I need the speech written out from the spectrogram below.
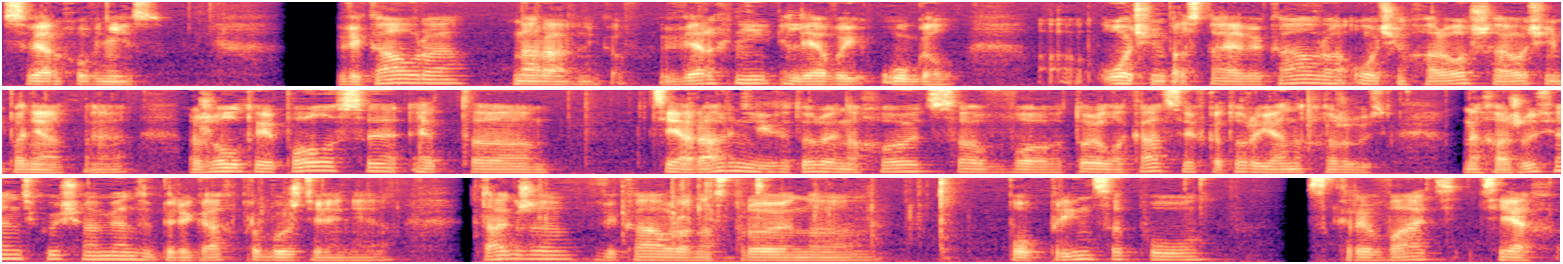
сверху вниз. Викаура нарарников, верхний левый угол. Очень простая викаура, очень хорошая, очень понятная. Желтые полосы — это те рарники, которые находятся в той локации, в которой я нахожусь. Нахожусь я на текущий момент в берегах пробуждения. Также викаура настроена по принципу скрывать тех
